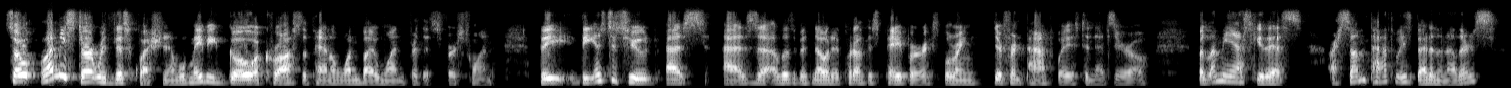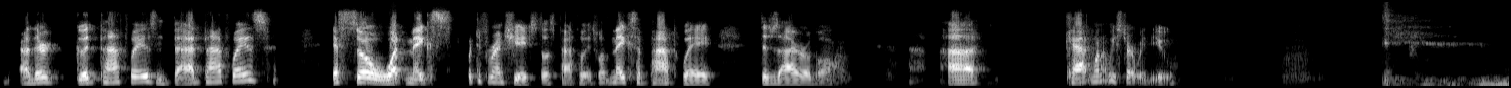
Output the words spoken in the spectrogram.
So let me start with this question and we'll maybe go across the panel one by one for this first one. The, the Institute, as, as uh, Elizabeth noted, put out this paper exploring different pathways to net zero. But let me ask you this, are some pathways better than others? Are there good pathways and bad pathways? If so, what makes, what differentiates those pathways? What makes a pathway desirable? Uh, Kat, why don't we start with you?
